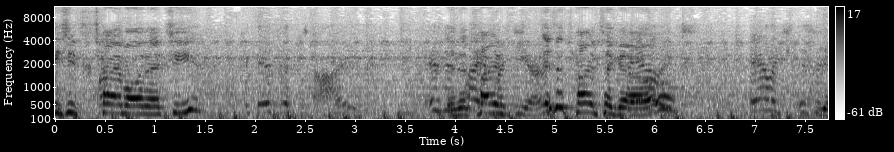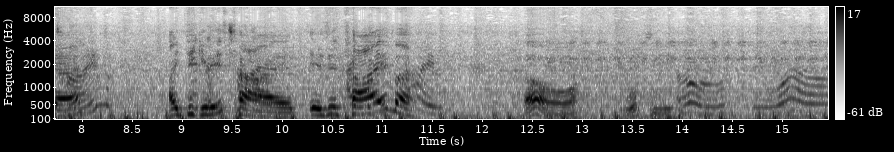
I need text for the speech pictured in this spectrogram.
Is it time already? Is it time? Is it, Is it time, time? my dear? Is it time to go? Alex. Hey, Alex, is it Yeah? time? I think it is time. Is it time? time. Oh, whoopsie. Oh, whoa.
